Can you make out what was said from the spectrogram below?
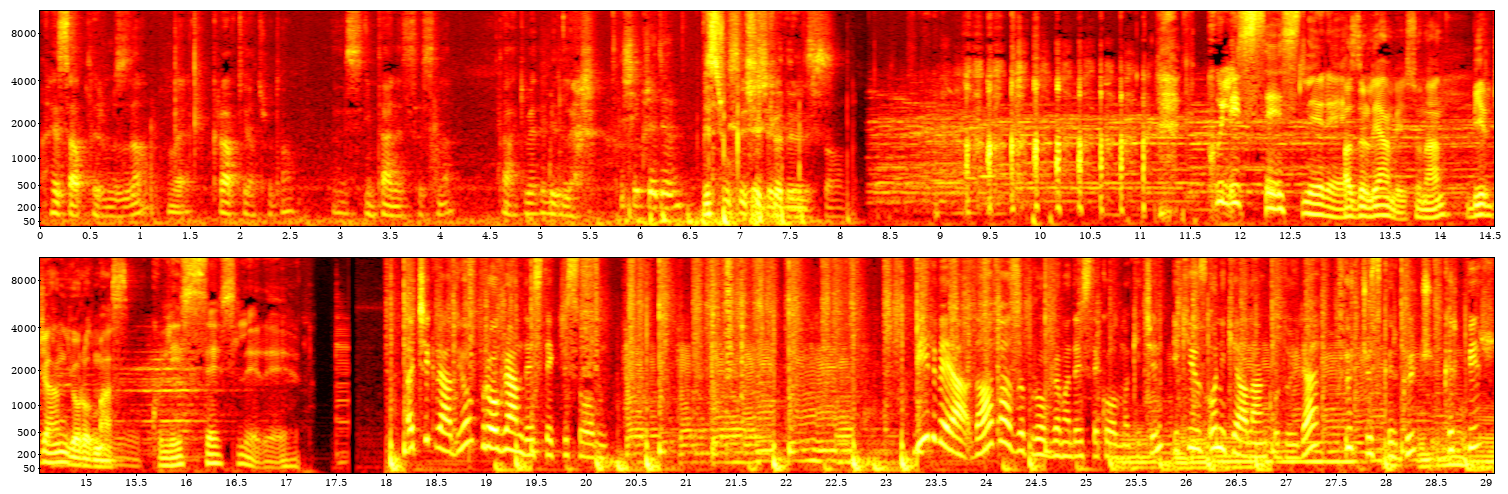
hesaplarımızdan ve Craft Tiyatro'dan internet sitesinden takip edebilirler. Teşekkür ediyorum. biz çok teşekkür, Teşekkür ederiz. Sağ olun. Kulis sesleri. Hazırlayan ve sunan Bircan Yorulmaz. Kulis sesleri. Açık Radyo program destekçisi olun. Bir veya daha fazla programa destek olmak için 212 alan koduyla 343 41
